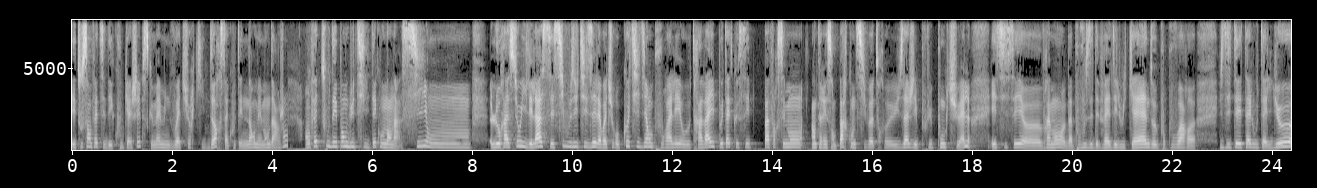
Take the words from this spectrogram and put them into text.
Et tout ça, en fait, c'est des coûts cachés, parce que même une voiture qui dort, ça coûte énormément d'argent. En fait, tout dépend de l'utilité qu'on en a. Si on... Le ratio, il est là, c'est si vous utilisez la voiture au quotidien pour aller au travail, peut-être que c'est pas forcément intéressant. Par contre, si votre usage est plus ponctuel et si c'est euh, vraiment euh, bah, pour vous évader le week-end, pour pouvoir euh, visiter tel ou tel lieu,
